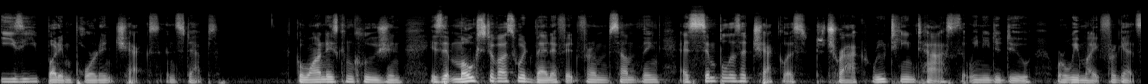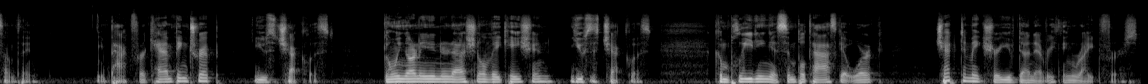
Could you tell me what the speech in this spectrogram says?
easy but important checks and steps. Gawande's conclusion is that most of us would benefit from something as simple as a checklist to track routine tasks that we need to do where we might forget something. You pack for a camping trip, use a checklist. Going on an international vacation, use a checklist completing a simple task at work, check to make sure you've done everything right first.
